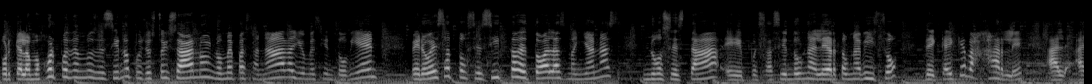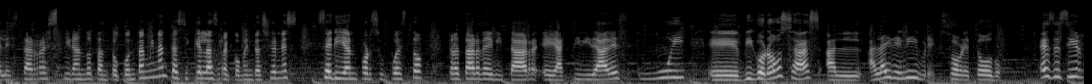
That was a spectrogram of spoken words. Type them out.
porque a lo mejor podemos decir, no, pues yo estoy sano y no me pasa nada, yo me siento bien, pero esa tosecita de todas las mañanas nos está eh, pues haciendo una alerta, un aviso de que hay que bajarle al, estar respirando tanto contaminante. Así que las recomendaciones serían, por supuesto, tratar de evitar eh, actividades muy eh, vigorosas al aire libre, sobre todo. Es decir,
